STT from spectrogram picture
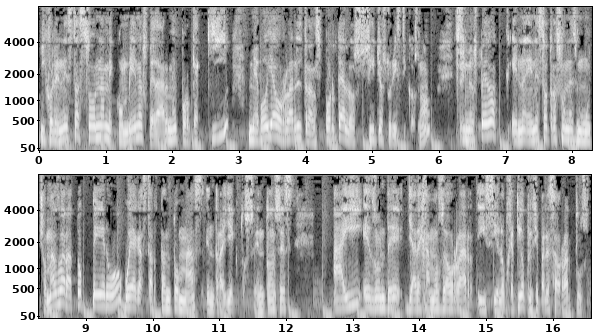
Híjole, en esta zona me conviene hospedarme porque aquí me voy a ahorrar el transporte a los sitios turísticos, ¿no? Sí. Si me hospedo en, en esta otra zona es mucho más barato, pero voy a gastar tanto más en trayectos. Entonces, ahí es donde ya dejamos de ahorrar y si el objetivo principal es ahorrar, pues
